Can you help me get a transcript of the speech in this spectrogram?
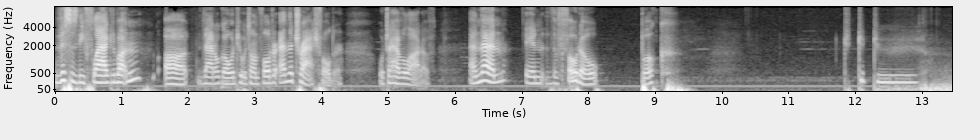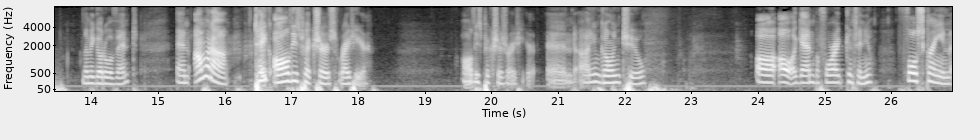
This is the flagged button. Uh, that'll go into its own folder, and the trash folder, which I have a lot of. And then in the photo book, let me go to event, and I'm gonna take all these pictures right here all these pictures right here. And I am going to. Uh, oh, again, before I continue, full screen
